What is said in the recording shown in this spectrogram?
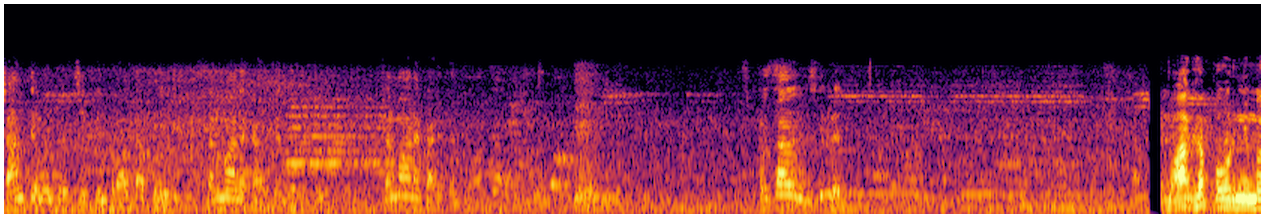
శాంతి మంత్రం చెప్పిన తర్వాత అప్పుడు సన్మాన కార్యక్రమం జరుగుతుంది. సన్మాన కార్యక్రమం తర్వాత ప్రసాదం తీసుకుని వెళ్తాం. మాఘ పౌర్ణిమ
